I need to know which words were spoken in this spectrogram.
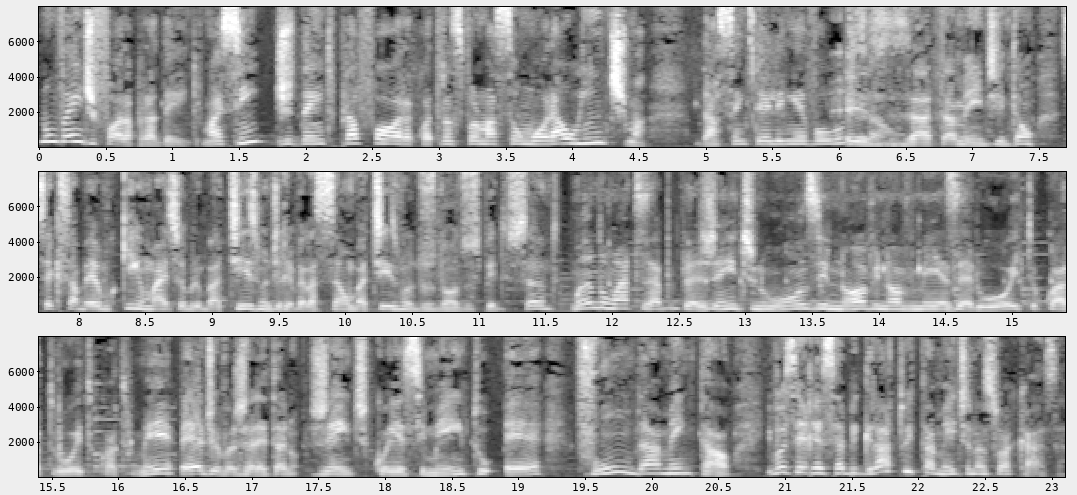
não vem de fora para dentro, mas sim de dentro para fora, com a transformação moral íntima da centelha em evolução. Exatamente. Então, você quer saber um pouquinho mais sobre o batismo de revelação, o batismo dos dons do Espírito Santo? Manda um WhatsApp pra gente no 11 99608 4846. Pede o Evangelho Eterno. Gente, conhecimento é fundamental. E você recebe gratuitamente na sua casa.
